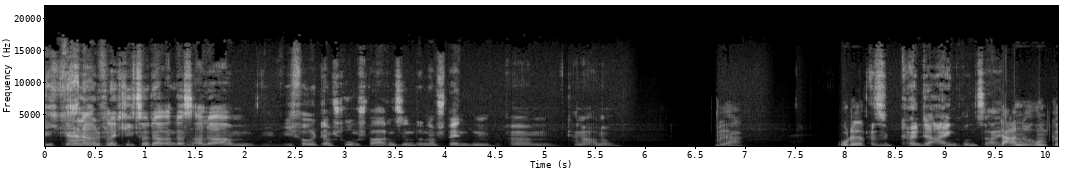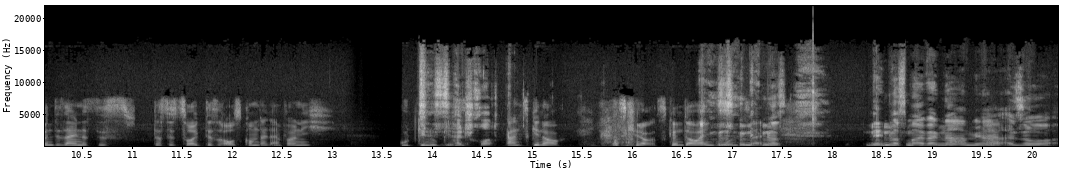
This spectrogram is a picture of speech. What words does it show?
ich keine Ahnung, vielleicht liegt es auch daran, dass alle am, wie, wie verrückt am Strom sparen sind und am Spenden. Ähm, keine Ahnung. Ja. Oder Also könnte ein Grund sein. Der andere Grund könnte sein, dass das, dass das Zeug, das rauskommt, halt einfach nicht gut genug das ist. ist halt Schrott. Ganz genau. Ganz genau. Das könnte auch ein Grund nennen sein. wir's- nennen wir es mal beim Namen, ja? Ja. Also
